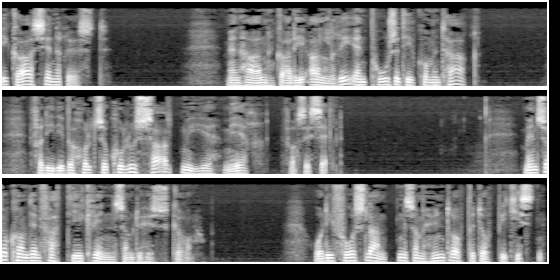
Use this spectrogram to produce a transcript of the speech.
de ga sjenerøst. Men han ga de aldri en positiv kommentar, fordi de beholdt så kolossalt mye mer for seg selv. Men så kom den fattige kvinnen som du husker om, og de få slantene som hun droppet opp i kisten,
